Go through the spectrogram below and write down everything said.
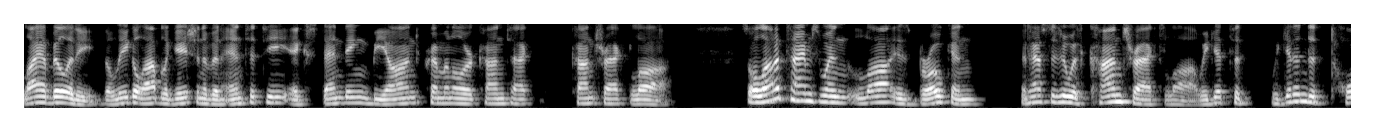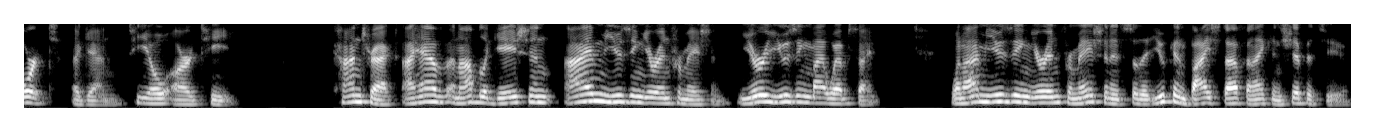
Liability, the legal obligation of an entity extending beyond criminal or contact, contract law. So a lot of times when law is broken, it has to do with contract law. We get to we get into tort again, T O R T. Contract. I have an obligation. I'm using your information. You're using my website. When I'm using your information, it's so that you can buy stuff and I can ship it to you.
